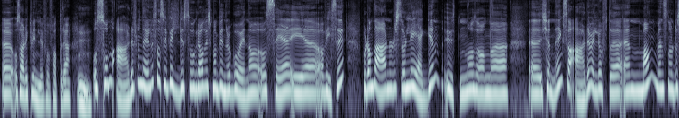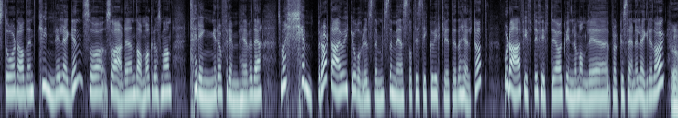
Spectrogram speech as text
og så er det kvinnelige forfattere. Og sånn er det fremdeles. altså i veldig stor grad, Hvis man begynner å gå inn og, og se i uh, aviser hvordan det er når det står 'legen' uten noe sånn uh, eh, kjønning, så er det veldig ofte en mann. Mens når det står da den kvinnelige legen, så, så er det en dame. Akkurat som man trenger å fremheve det. Som er kjemperart. Det er jo ikke overensstemmelse med statistikk og virkelighet i det hele tatt. Hvor det er 50-50 av kvinnelige og mannlige praktiserende leger i dag. Ja.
